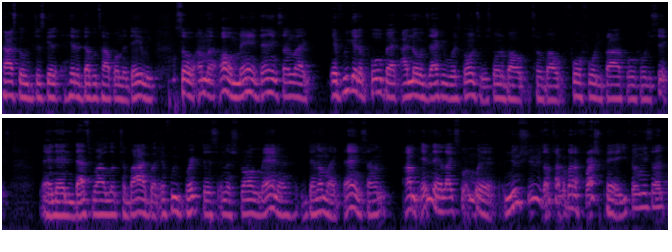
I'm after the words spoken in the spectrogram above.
Costco just get hit a double top on the daily. So I'm like, oh man, dang son, like if we get a pullback, I know exactly where it's going to. It's going about to about 445, 446. And then that's where I look to buy. But if we break this in a strong manner, then I'm like, dang, son, I'm in there like swimwear, new shoes. I'm talking about a fresh pair. You feel me, son?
